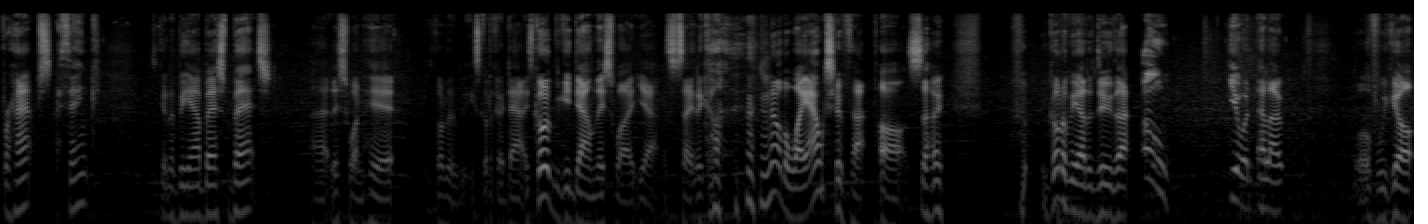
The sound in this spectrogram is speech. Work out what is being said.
perhaps. I think it's going to be our best bet. Uh, this one here. It's got to, it's got to go down. It's got to be down this way. Yeah, let's say, there's no other way out of that part, so we've got to be able to do that. Oh, Ewan, hello. What have we got?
